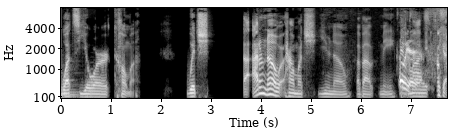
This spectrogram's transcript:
What's your coma? Which I don't know how much you know about me. Oh, yeah, my- yeah. Okay,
